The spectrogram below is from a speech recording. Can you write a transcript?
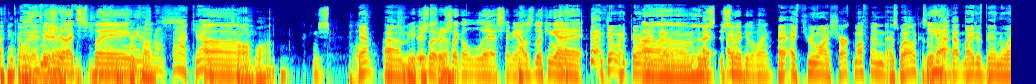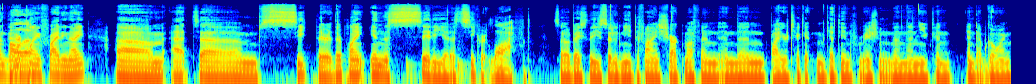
I think I'm gonna do Mystery that. Lights is playing. Future as well. Fuck yeah, Um, One. I can just pull yeah. Um, Should be a There's good like, there's like a list. I mean, I was looking at it. don't don't worry Um, about it. who's, I- there's so I- many people playing. I, I threw on Shark Muffin as well because I Yeah. thought that might have been one they're playing Friday night um, at um, Seek. They're they're playing in the city at a secret loft. So basically, you sort of need to find Shark Muffin and then buy your ticket and get the information, and then you can end up going.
